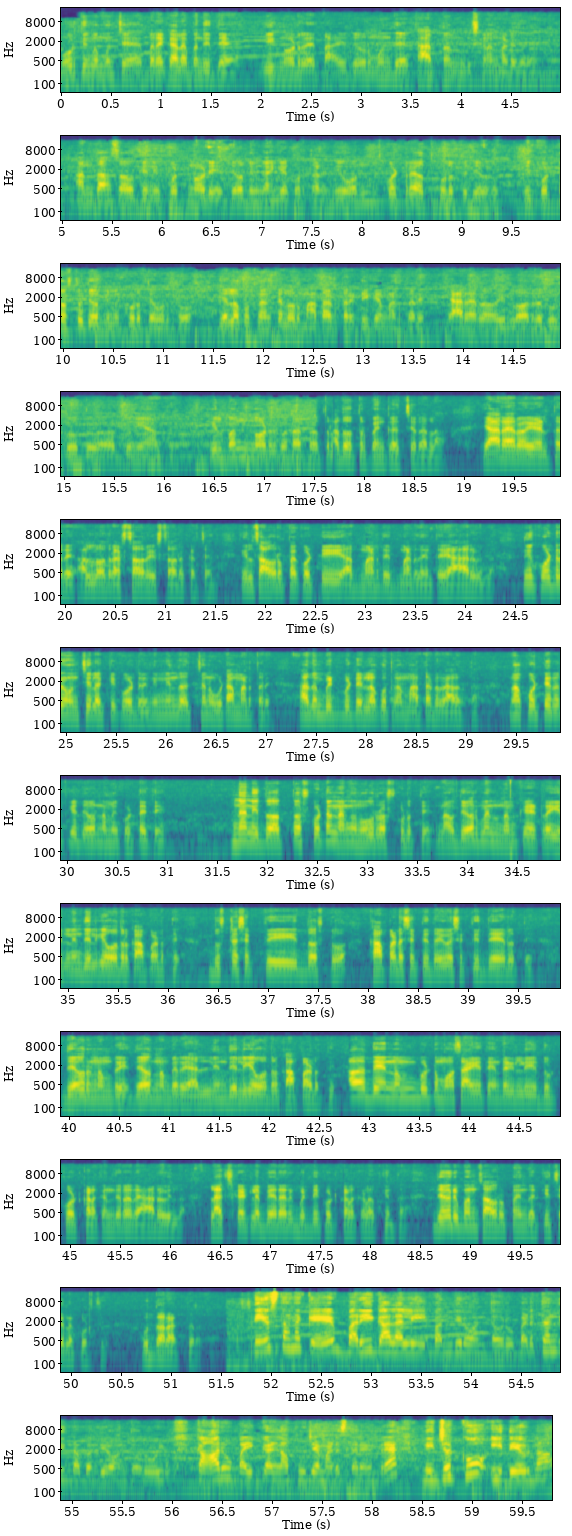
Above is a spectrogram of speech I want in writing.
ಮೂರು ತಿಂಗಳ ಮುಂಚೆ ಬರೇ ಕಾಲ ಬಂದಿದ್ದೆ. ಈಗ ನೋಡ್ರೆ ತಾಯಿ ದೇವ್ರ ಮುಂದೆ ಕಾರ್ ತಂದು ನಿಲ್ಸ್ಕೊಳಂಗ್ ಮಾಡಿದ್ರೆ ದಾಸೋಹಕ್ಕೆ ನೀವು ಕೊಟ್ಟು ನೋಡಿ, ದೇವ್ರು ನಿಮ್ಗೆ ಹಂಗೆ ಕೊಡ್ತಾಳೆ. ನೀವು ಒಂದು ಕೊಟ್ರೆ ಹತ್ತು ಕೊಡುತ್ತೆ ದೇವರು. ನೀವು ಕೊಟ್ಟಷ್ಟು ದೇವ್ರು ನಿಮಗೆ ಕೊಡುತ್ತೆ ಹೊರತು ಎಲ್ಲ ಕುತ್ಕೊಂಡು ಕೆಲವರು ಮಾತಾಡ್ತಾರೆ ಟೀಕೆ ಮಾಡ್ತಾರೆ. ಯಾರ್ಯಾರೋ ಇಲ್ಲಿ ಹೋದ್ರೆ ದುಡ್ಡು ದುನಿಯಾ ಅಂತಾರೆ. ಇಲ್ಲಿ ಬಂದು ನೋಡ್ರಿ ಗೊತ್ತಾಗ್ತದೆ ಹತ್ರ ಅದು ಹತ್ತು ರೂಪಾಯಿ ಖರ್ಚಿರಲ್ಲ. ಯಾರ್ಯಾರೋ ಹೇಳ್ತಾರೆ, ಅಲ್ಲಿ ಹೋದ್ರೆ ಹತ್ತು ಸಾವಿರ, ಇಷ್ಟು ಸಾವಿರ ಖರ್ಚಾಯ್ತು. ಇಲ್ಲಿ ಸಾವಿರ ರೂಪಾಯಿ ಕೊಟ್ಟು ಅದು ಮಾಡ್ದೆ, ಇದು ಮಾಡಿದೆ ಅಂತ ಯಾರೂ ಇಲ್ಲ. ನೀವು ಕೊಡ್ರಿ ಒಂದು ಚೀಲ ಅಕ್ಕಿ ಕೊಡ್ರಿ, ನಿಮ್ಮಿಂದ ಹತ್ತು ಜನ ಊಟ ಮಾಡ್ತಾರೆ. ಅದನ್ನು ಬಿಟ್ಬಿಟ್ಟು ಎಲ್ಲ ಕುತ್ಕೊಂಡು ಮಾತಾಡ್ರೆ ಆಗುತ್ತಾ? ನಾವು ಕೊಟ್ಟಿರೋದಕ್ಕೆ ದೇವ್ರು ನಮಗೆ ಕೊಟ್ಟೈತಿ. ನಾನು ಇದು ಹತ್ತು ವರ್ಷ ಕೊಟ್ಟರೆ ನನಗೆ ನೂರು ವರ್ಷ ಕೊಡುತ್ತೆ. ನಾವು ದೇವ್ರ ಮೇಲೆ ನಂಬಿಕೆ ಇಟ್ಟರೆ ಎಲ್ಲಿಂದ ಎಲ್ಲಿಗೆ ಹೋದ್ರೂ ಕಾಪಾಡುತ್ತೆ. ದುಷ್ಟಶಕ್ತಿ ಇದ್ದಷ್ಟು ಕಾಪಾಡೋ ಶಕ್ತಿ, ದೈವ ಶಕ್ತಿ ಇದ್ದೇ ಇರುತ್ತೆ. ದೇವ್ರು ನಂಬ್ರಿ, ದೇವ್ರು ನಂಬಿರಿ ಅಲ್ಲಿಂದ ಎಲ್ಲಿಗೆ ಹೋದ್ರೂ ಕಾಪಾಡುತ್ತೆ. ಅದೇ ನಂಬಿಬಿಟ್ಟು ಮೋಸ ಆಗೈತೆ ಅಂದರೆ ಇಲ್ಲಿ ದುಡ್ಡು ಕೊಟ್ಟು ಕಳ್ಕೊಂಡಿರೋರು ಯಾರೂ ಇಲ್ಲ. ಲಕ್ಷ ಬೇರೆಯವ್ರಿಗೆ ಬಡ್ಡಿ ಕೊಟ್ಟು ಕಳ್ಕೊಳ್ಳೋದ್ಕಿಂತ ದೇವ್ರಿಗೆ ಬಂದು ಸಾವಿರ ರೂಪಾಯಿಂದ ಅಕ್ಕಿ ಚೀಲ ಕೊಡ್ತೀವಿ ಉದ್ಧಾರ ಆಗ್ತಾರೆ. ದೇವಸ್ಥಾನಕ್ಕೆ ಬರಿಗಾಲಲ್ಲಿ ಬಂದಿರೋವಂಥವ್ರು ಬಡತನದಿಂದ ಬಂದಿರೋವಂಥವ್ರು ಕಾರು ಬೈಕ್ಗಳನ್ನ ಪೂಜೆ ಮಾಡಿಸ್ತಾರೆ ಅಂದ್ರೆ ನಿಜಕ್ಕೂ ಈ ದೇವ್ರನ್ನ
